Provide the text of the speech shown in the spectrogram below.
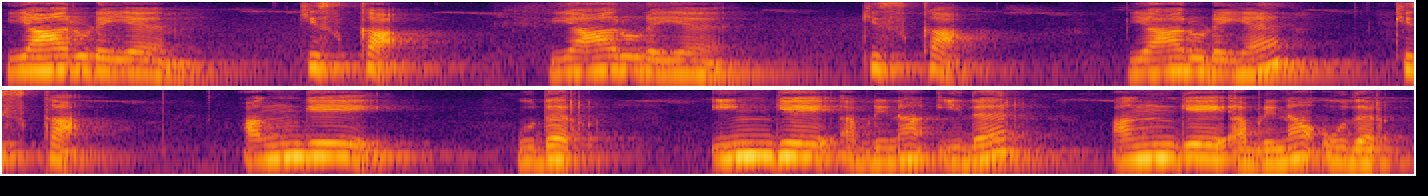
யாருடைய? கிஸ்கா. யாருடைய? கிஸ்கா. யாருடைய? கிஸ்கா. அங்கே உதர். இங்கே அப்படின்னா இதர். அங்கே அப்படின்னா உதர்.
